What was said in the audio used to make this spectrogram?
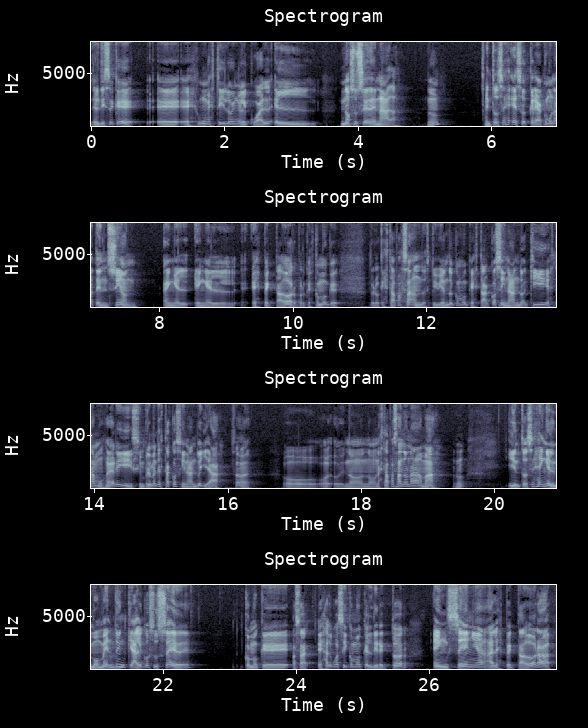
él dice que eh, es un estilo en el cual no sucede nada, ¿no? Entonces eso crea como una tensión en el, en el espectador, porque es como que, pero ¿qué está pasando? Estoy viendo como que está cocinando aquí esta mujer y simplemente está cocinando y ya, ¿sabes? O, no, no, no, está pasando nada más, ¿no? Y entonces en el momento mm. en que algo sucede, como que, o sea, es algo así como que el director enseña al espectador a,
